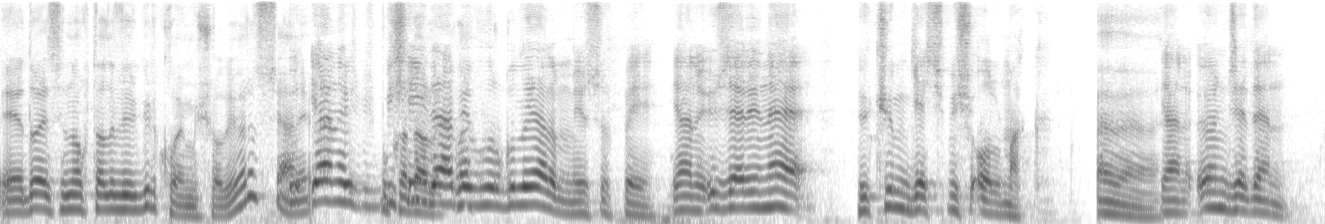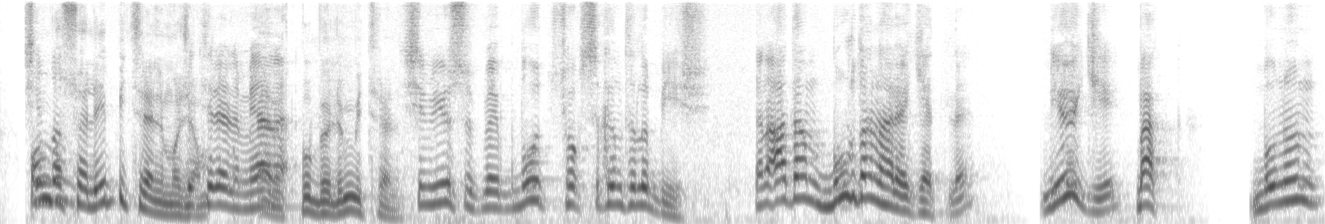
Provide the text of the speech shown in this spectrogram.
E, dolayısıyla noktalı virgül koymuş oluyoruz. Yani, Yani, bu bir şey daha bir vurgulayalım Yusuf Bey? Yani üzerine hüküm geçmiş olmak. Evet. Yani önceden Onu da söyleyip bitirelim hocam. Bitirelim yani. Evet, bu bölümü bitirelim. Şimdi Yusuf Bey bu çok sıkıntılı bir iş. Yani adam buradan hareketle diyor ki bak bunun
